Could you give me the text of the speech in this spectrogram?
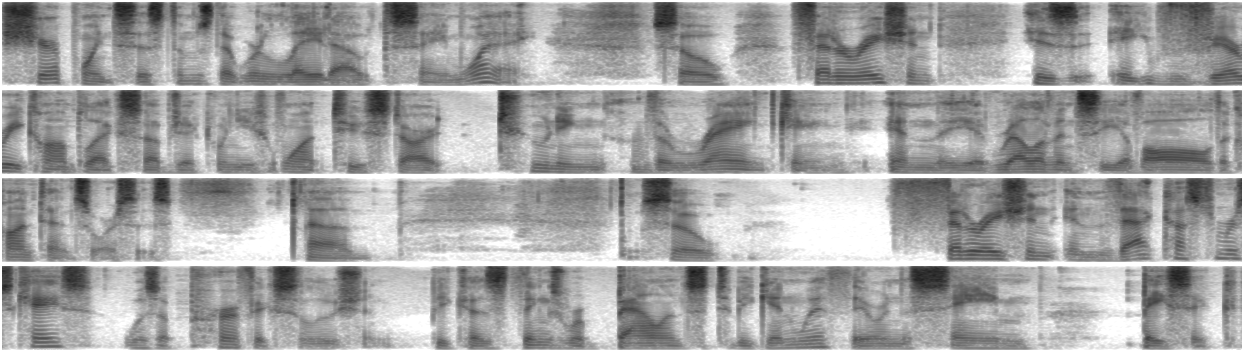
SharePoint systems that were laid out the same way. So, federation is a very complex subject when you want to start tuning the ranking and the relevancy of all the content sources. Um, so, Federation in that customer's case was a perfect solution because things were balanced to begin with. They were in the same basic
